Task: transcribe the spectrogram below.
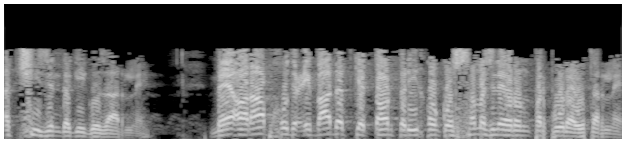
اچھی زندگی گزار لیں۔ میں اور آپ خود عبادت کے طور طریقوں کو سمجھ لیں اور ان پر پورا اتر لیں۔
